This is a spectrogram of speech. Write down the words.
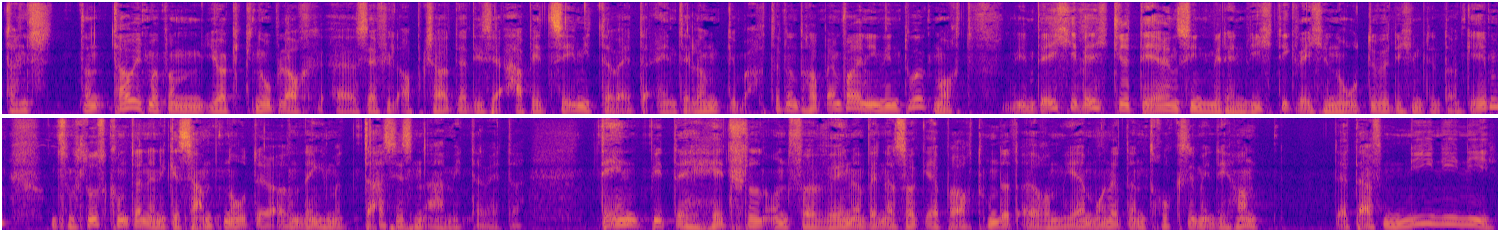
dann dann da habe ich mir beim Jörg Knoblauch äh, sehr viel abgeschaut, der diese ABC-Mitarbeitereinteilung gemacht hat und habe einfach eine Inventur gemacht. Welche, welche Kriterien sind mir denn wichtig? Welche Note würde ich ihm denn dann geben? Und zum Schluss kommt dann eine Gesamtnote raus und denke ich mir, das ist ein A-Mitarbeiter. Den bitte hätscheln und verwöhnen. Und wenn er sagt, er braucht 100 Euro mehr im Monat, dann druck sie ihm in die Hand. Der darf nie, nie, nie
